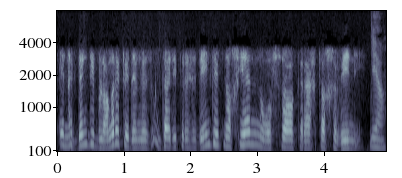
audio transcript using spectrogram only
en ek dink die belangrike ding is omdat die president het nog geen hofsaak regtig gewen nie. Ja.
